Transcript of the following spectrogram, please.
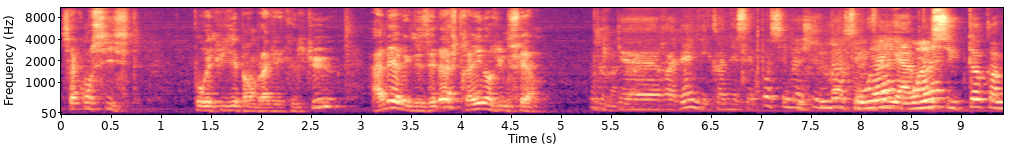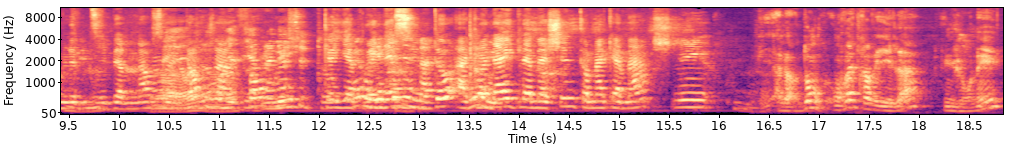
ça consiste, pour étudier par exemple l'agriculture, aller avec des élèves travailler dans une ferme. Euh, Roland, il ne connaissait pas ces machines-là. C'est Ouais, il a ouais. appris sur le tas comme le petit Bernard dans le fond. le tas. Qu'il apprenait tas à connaître la machine, comment elle marche. Alors donc, on va travailler là, une journée,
